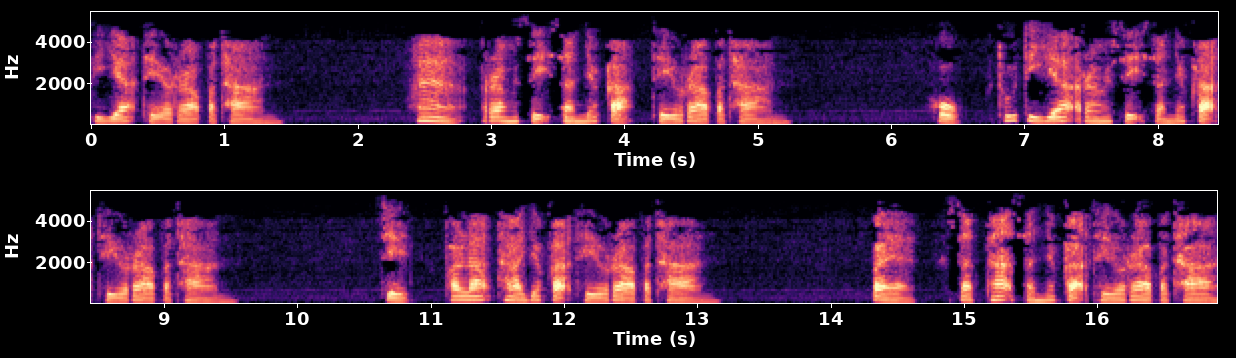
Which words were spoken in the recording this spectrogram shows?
พิยะเทราประทานห้ารังสิสัญญกะเทราประทานหกทุติยรังสิสัญญกะเทราประทาน เจ็ดพละทายกะเทราประทานแปดสัทธสัญญกะเทราประทาน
